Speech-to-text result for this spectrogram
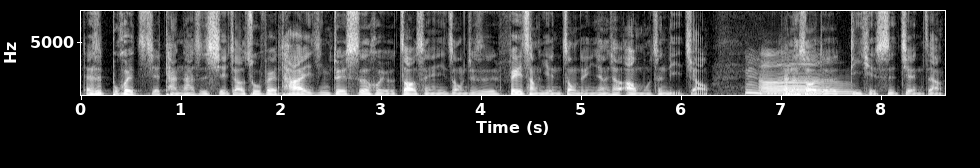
但是不会直接谈它是邪教，除非它已经对社会有造成一种就是非常严重的影响，像奥姆真理教，嗯，那时候的地铁事件这样，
